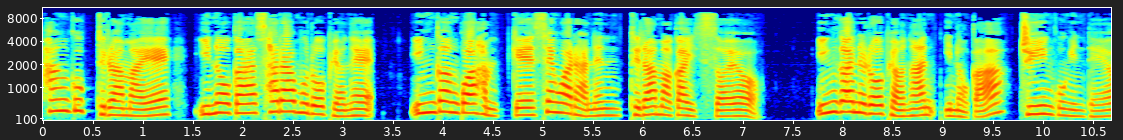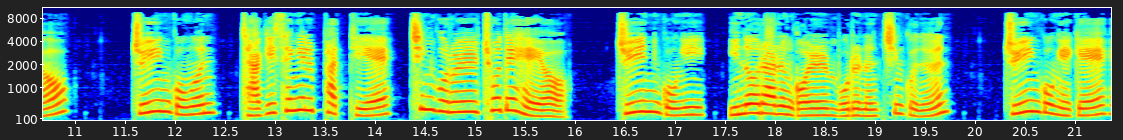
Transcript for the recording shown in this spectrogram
한국 드라마에 인어가 사람으로 변해 인간과 함께 생활하는 드라마가 있어요. 인간으로 변한 인어가 주인공인데요. 주인공은 자기 생일 파티에 친구를 초대해요. 주인공이 인어라는 걸 모르는 친구는 주인공에게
